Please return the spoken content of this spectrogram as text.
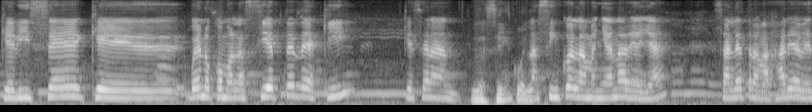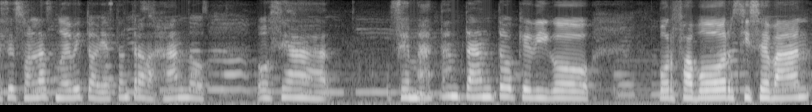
que dice que, bueno, como a las 7 de aquí, ¿qué serán? Las 5 Las 5 de la mañana de allá, sale a trabajar y a veces son las 9 y todavía están trabajando. O sea, se matan tanto que digo, por favor, si se van,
